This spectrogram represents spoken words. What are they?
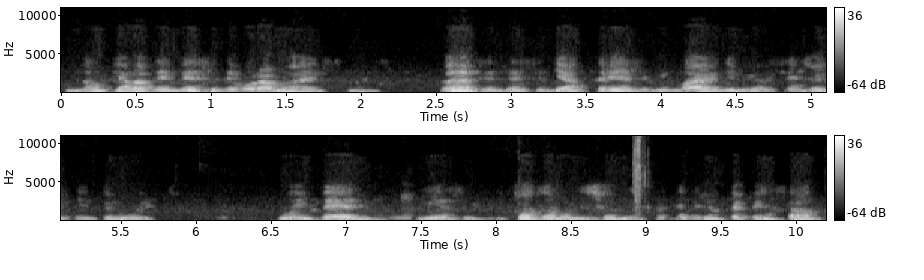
Não que ela devesse demorar mais, mas antes desse dia 13 de maio de 1888, o Império e, esses, todos os abolicionistas deveriam ter pensado,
